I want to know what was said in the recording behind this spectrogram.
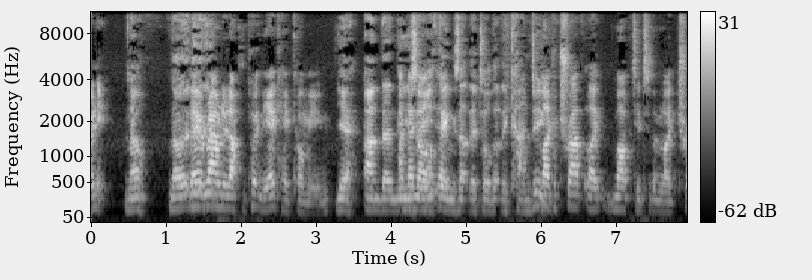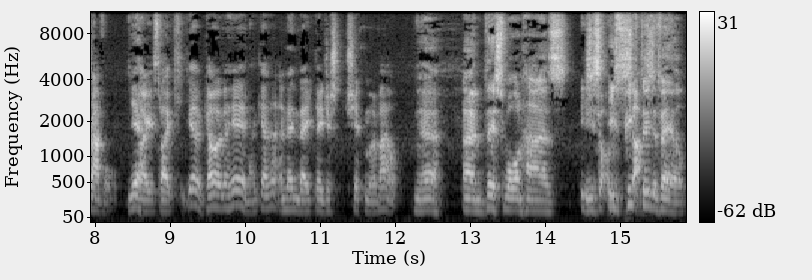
in it. no, No, They're they- rounded up and put in the egghead commune, Yeah, and then these And then are they- things that they're told that they can do. like a travel, like marketed to them like travel. Yeah. like, it's like yeah, go over here, like yeah, and then they, they just ship them about. yeah, and this one has He's he's he's, peeked sussed. through the veil.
